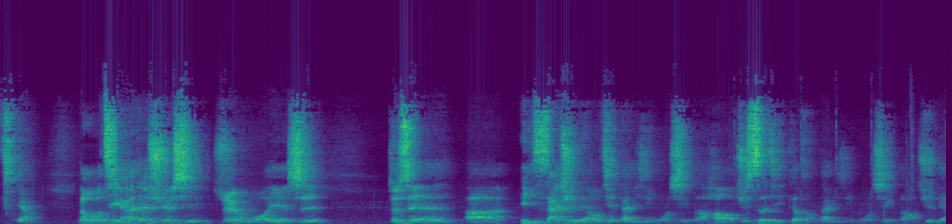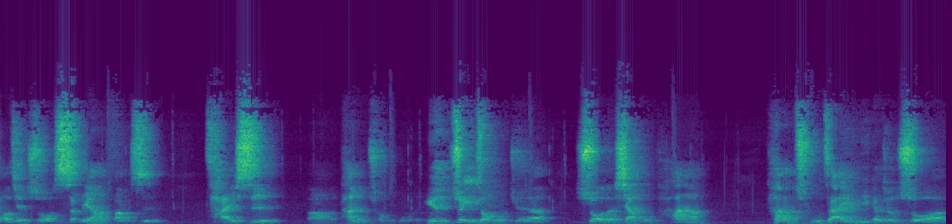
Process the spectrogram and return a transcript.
这样，那我自己还在学习，所以我也是就是呃一直在去了解代币经模型，然后去设计各种代币经模型，然后去了解说什么样的方式才是啊、呃、它能存活的。因为最终我觉得所有的项目它它处在于一个就是说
